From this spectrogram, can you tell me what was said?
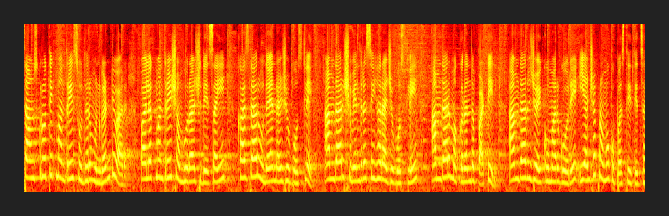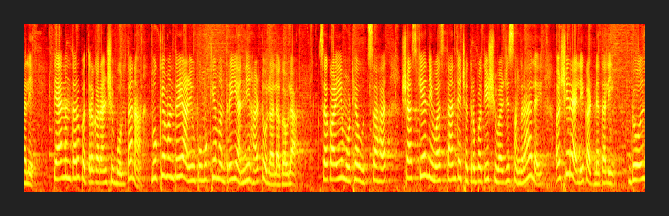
सांस्कृतिक मंत्री सुधीर मुनगंटीवार पालकमंत्री शंभूराज देसाई खासदार उदयनराजे भोसले आमदार शिवेंद्रसिंहराजे भोसले आमदार मकरंद पाटील आमदार जयकुमार गोरे यांच्या प्रमुख उपस्थितीत झाले. त्यानंतर पत्रकारांशी बोलताना मुख्यमंत्री आणि उपमुख्यमंत्री यांनी हा टोला लगावला. सकाळी मोठ्या उत्साहात शासकीय निवासस्थान ते छत्रपती शिवाजी संग्रहालय अशी रॅली काढण्यात आली. ढोल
